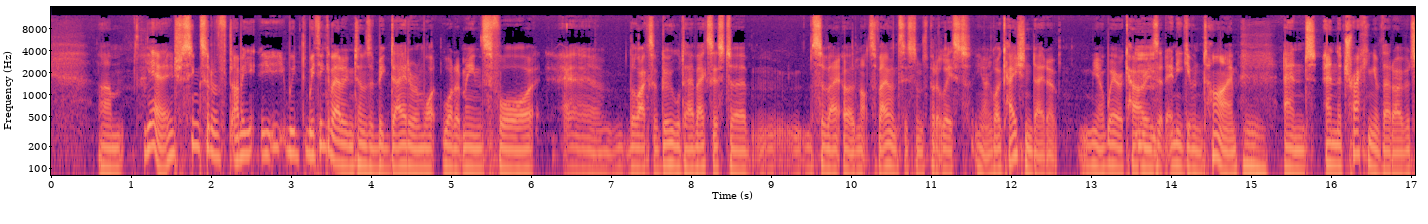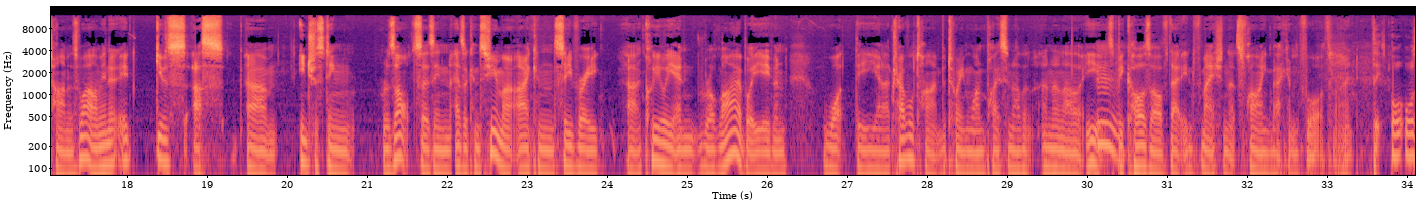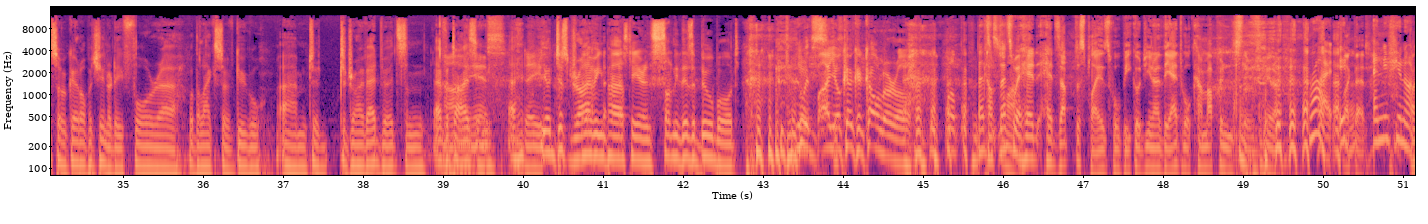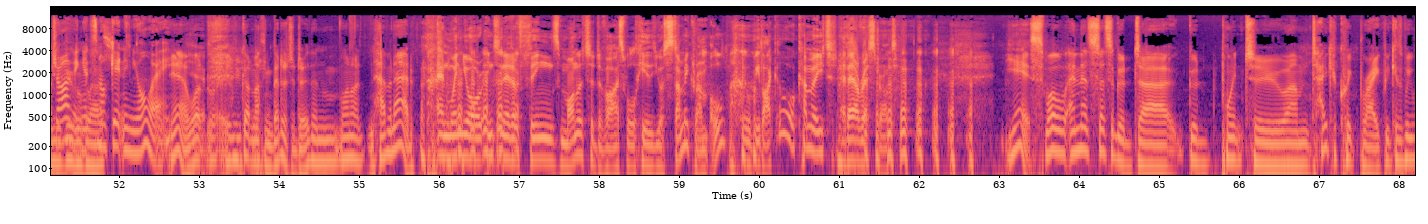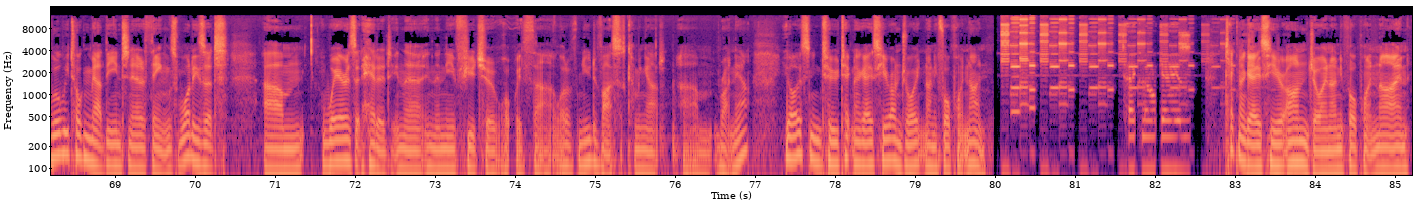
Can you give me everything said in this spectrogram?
Um, yeah, interesting. Sort of. I mean, we we think about it in terms of big data and what, what it means for um, the likes of Google to have access to mm, survey, uh, not surveillance systems, but at least you know location data. You know where a car is at any given time, and and the tracking of that over time as well. I mean, it, it gives us um, interesting results. As in, as a consumer, I can see very uh, clearly and reliably even what the uh, travel time between one place and another and another is because of that information that's flowing back and forth, right? The, also a good opportunity for uh, well, the likes of Google um, to to drive adverts and advertising. yes, Uh, indeed. you're just driving past here and suddenly there's a billboard with buy your Coca Cola or well, That's, that's where head, heads up displays will be good. You know, the ad will come up and sort of, you know, right. Like It- that. And if you're not On driving, Google it's not getting in your way. Yeah, what, if you've got nothing better to do, then why not have an ad? and when your Internet of Things monitor device will hear your stomach rumble, it will be like, oh, come eat at our restaurant. Yes, well, and that's that's a good uh, good point to um, take a quick break because we will be talking about the Internet of Things. What is it? Um, where is it headed in the in the near future? What with uh, a lot of new devices coming out um, right now? You're listening to Technogaze here on Joy ninety four point nine. Technogaze here on Joy 94.9,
